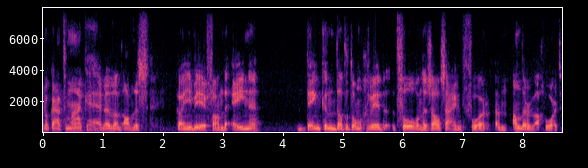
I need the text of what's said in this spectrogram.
elkaar te maken hebben. Want anders kan je weer van de ene denken dat het ongeveer het volgende zal zijn voor een ander wachtwoord.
